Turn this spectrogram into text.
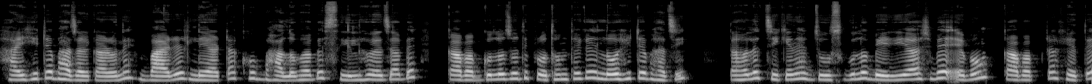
হাই হিটে ভাজার কারণে বাইরের লেয়ারটা খুব ভালোভাবে সিল হয়ে যাবে। কাবাবগুলো যদি প্রথম থেকে লো হিটে ভাজি, তাহলে চিকেনের জুসগুলো বেরিয়ে আসবে এবং কাবাবটা খেতে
